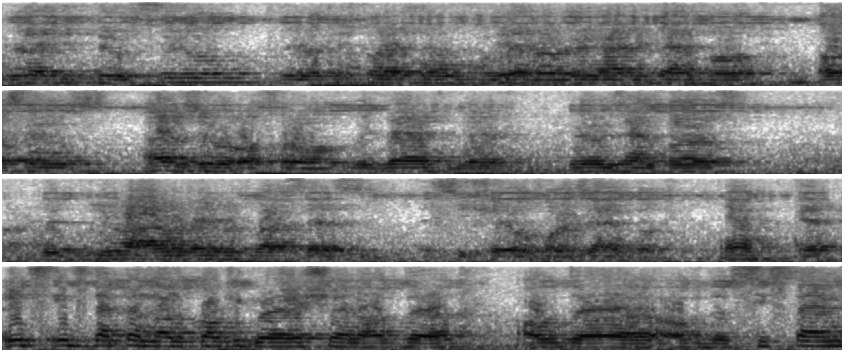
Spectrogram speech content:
related to pseudo zero exploration, we have a very nice example. Since F-Zero also with that, we have real examples that you are not able to access a C shadow, for example. Yeah. Yeah. It's it's depend on configuration of the of the of the system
